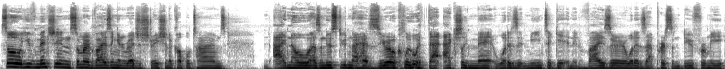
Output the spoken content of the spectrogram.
So you've mentioned summer advising and registration a couple times. I know as a new student, I had zero clue what that actually meant. What does it mean to get an advisor? What does that person do for me?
